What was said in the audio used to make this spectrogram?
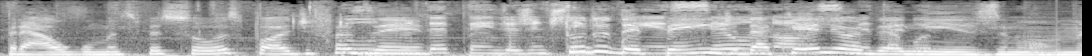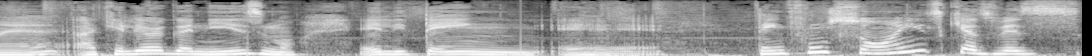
Para algumas pessoas pode fazer. Tudo depende, a gente Tudo tem que conhecer depende daquele organismo, né? Aquele organismo, ele tem. é, tem funções que às vezes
